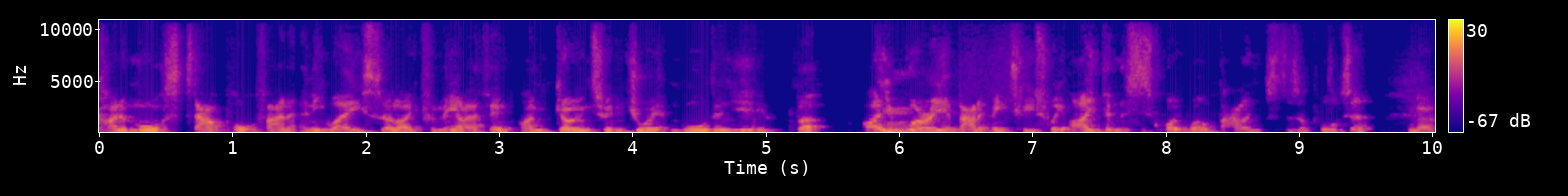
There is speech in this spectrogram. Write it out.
kind of more stout porter fan anyway. So, like for me, I think I'm going to enjoy it more than you. But I Hmm. worry about it being too sweet. I think this is quite well balanced as a porter. No.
